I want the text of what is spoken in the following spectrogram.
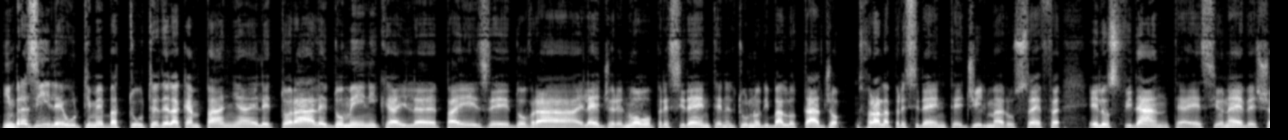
In Brasile, ultime battute della campagna elettorale. Domenica il paese dovrà eleggere il nuovo presidente nel turno di ballottaggio fra la presidente Gilma Rousseff e lo sfidante Aessio Neves.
